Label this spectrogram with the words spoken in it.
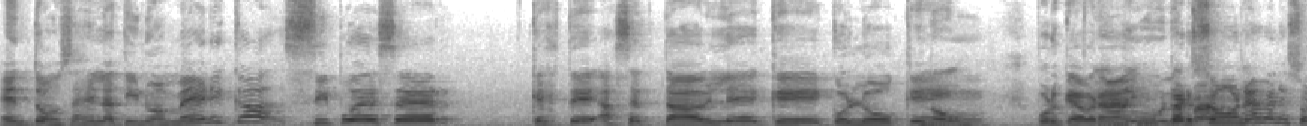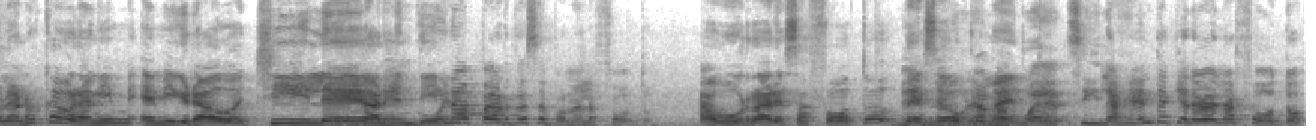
Entonces, en Latinoamérica sí puede ser que esté aceptable que coloquen, No. porque En habrán personas parte. venezolanos que habrán em- emigrado a Chile, en Argentina, ninguna parte se pone la foto. a borrar esa foto de En ese documento. puede- si la gente quiere ver la foto,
